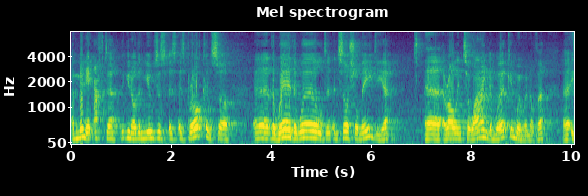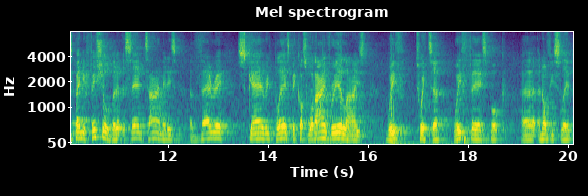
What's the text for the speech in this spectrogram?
a minute after you know the news has, has, has broken. So uh, the way the world and social media uh, are all intertwined and working with one another uh, is beneficial, but at the same time, it is a very scary place because what I've realised with Twitter, with Facebook, uh, and obviously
